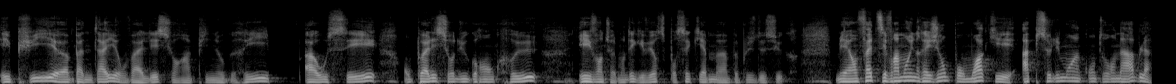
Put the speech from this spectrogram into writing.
Et puis un pain de taille, on va aller sur un Pinot Gris. AOC, on peut aller sur du grand cru et éventuellement des Gewürz pour ceux qui aiment un peu plus de sucre. Mais en fait, c'est vraiment une région pour moi qui est absolument incontournable.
